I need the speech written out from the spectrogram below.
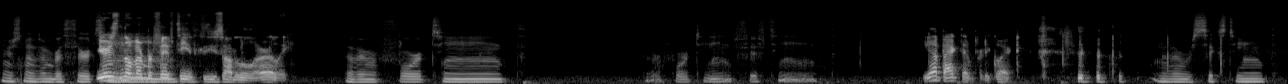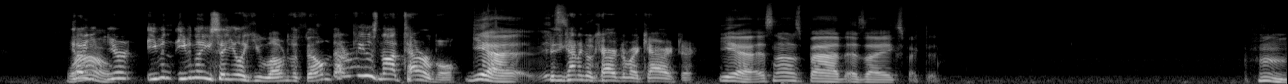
There's November 13th. Yours November 15th because you saw it a little early. November 14th. November 14th, 15th, You got back there pretty quick. November 16th. You Wow. know, you're even even though you say you like you loved the film, that review is not terrible yeah, because you kind of go character by character. yeah, it's not as bad as I expected. Hmm.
